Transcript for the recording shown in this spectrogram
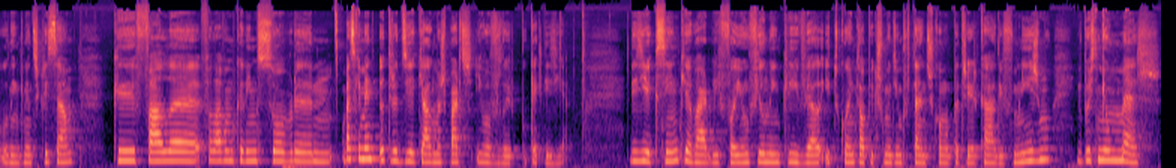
o link na descrição, que fala, falava um bocadinho sobre. Hum, basicamente, eu traduzi aqui algumas partes e vou-vos ler o que é que dizia. Dizia que sim, que a Barbie foi um filme incrível e tocou em tópicos muito importantes como o patriarcado e o feminismo, e depois tinha um mas.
